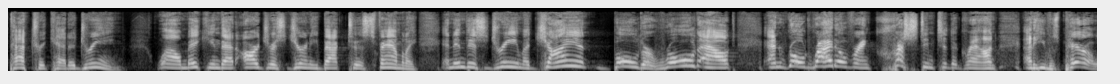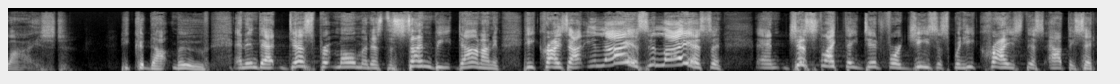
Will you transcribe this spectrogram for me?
Patrick had a dream while making that arduous journey back to his family. And in this dream, a giant boulder rolled out and rolled right over and crushed him to the ground, and he was paralyzed. He could not move. And in that desperate moment, as the sun beat down on him, he cries out, Elias, Elias. And, and just like they did for Jesus, when he cries this out, they said,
